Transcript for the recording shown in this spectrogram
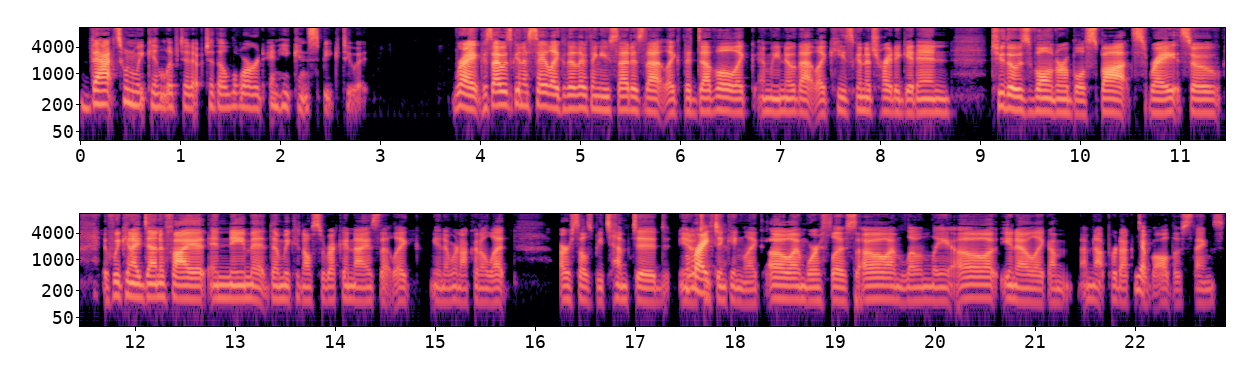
that's when we can lift it up to the Lord and He can speak to it. Right, because I was gonna say like the other thing you said is that like the devil like and we know that like he's gonna try to get in to those vulnerable spots, right? So if we can identify it and name it, then we can also recognize that like you know we're not gonna let ourselves be tempted, you know, Right. to thinking like oh I'm worthless, oh I'm lonely, oh you know like I'm I'm not productive, all those things.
